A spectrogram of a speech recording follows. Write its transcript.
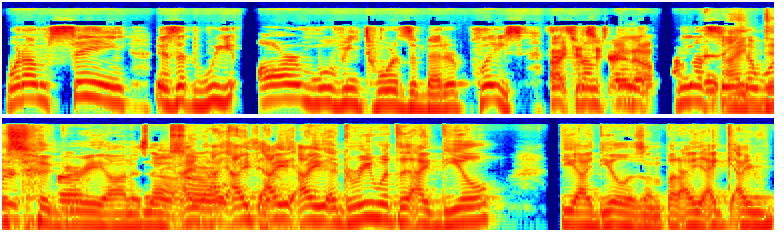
What I'm saying is that we are moving towards a better place. I That's what I'm disagree, saying. though. I'm not saying I that we're disagree, uh, honestly. No. I, I, I, I, I agree with the ideal, the idealism, but I, I, I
